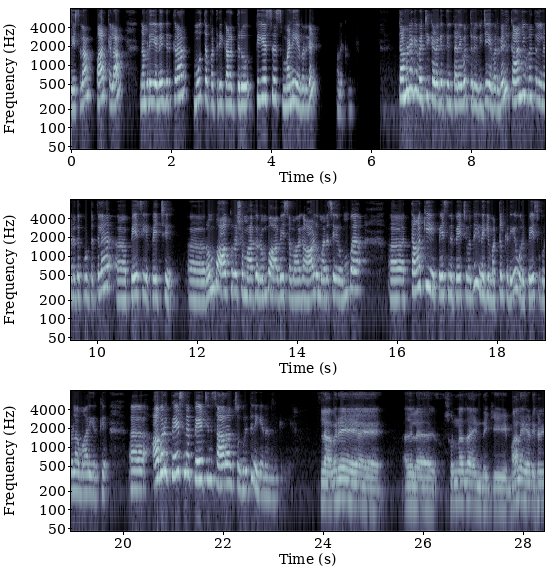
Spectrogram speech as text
பேசலாம் பார்க்கலாம். நம்முடைய இணைந்திருக்கிறார் மூத்த பத்திரிகையாளர் திரு டி எஸ் எஸ் மணி அவர்கள். வணக்கம். தமிழக வெற்றி கழகத்தின் தலைவர் திரு விஜய் அவர்கள் காஞ்சிபுரத்தில் நடந்த கூட்டத்தில் பேசிய பேச்சு ரொம்ப ஆக்ரோஷமாக ரொம்ப ஆவேசமாக ஆளும் அரசை ரொம்ப தாக்கி பேசின பேச்சு வந்து இன்னைக்கு மக்களுக்கிடையே ஒரு பேசு பொருளாக மாறி அவர் பேசின பேச்சின் சாராம்சம் குறித்து நீங்க என்ன நினைக்கிறீங்க? இல்லை அவரே அதில் சொன்னதா இன்றைக்கு மாலை ஏடுகள்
